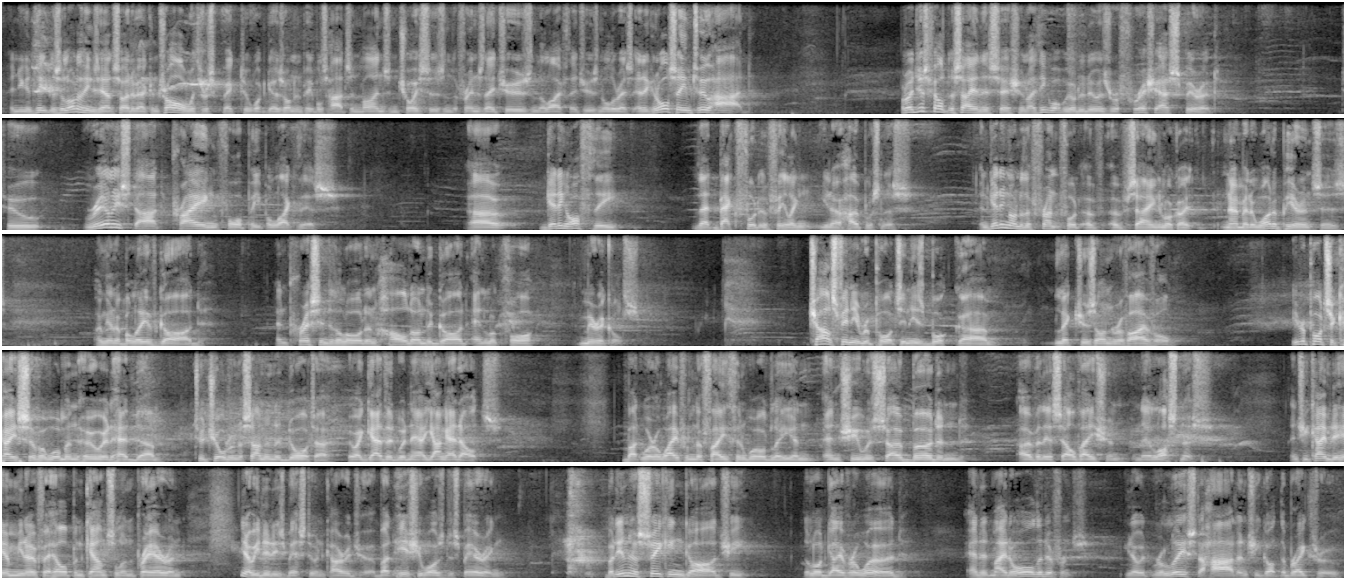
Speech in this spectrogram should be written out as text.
and you can think there's a lot of things outside of our control with respect to what goes on in people's hearts and minds and choices and the friends they choose and the life they choose and all the rest. And it can all seem too hard. But I just felt to say in this session, I think what we ought to do is refresh our spirit to really start praying for people like this, uh, getting off the that back foot of feeling, you know, hopelessness, and getting onto the front foot of, of saying, look, I, no matter what appearances, I'm going to believe God and press into the Lord and hold on to God and look for miracles. Charles Finney reports in his book, um, Lectures on Revival, he reports a case of a woman who had had um, two children, a son and a daughter, who I gathered were now young adults, but were away from the faith and worldly, and, and she was so burdened over their salvation and their lostness. And she came to him, you know, for help and counsel and prayer, and, you know, he did his best to encourage her. But here she was despairing. But in her seeking God, she, the Lord gave her a word, and it made all the difference you know, it released her heart and she got the breakthrough.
